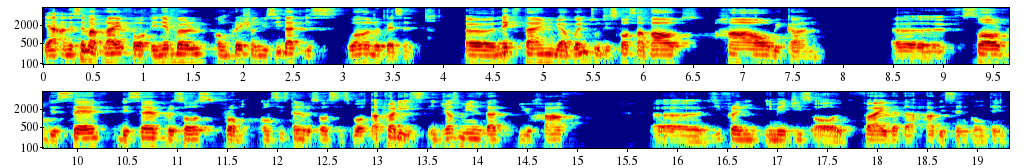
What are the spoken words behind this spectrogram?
Yeah, and the same apply for enable compression. You see that is 100%. Uh, next time we are going to discuss about how we can uh, solve the self the self resource from consistent resources but actually it just means that you have uh, different images or file that have the same content.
